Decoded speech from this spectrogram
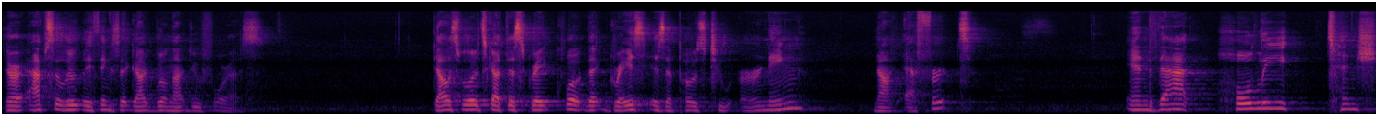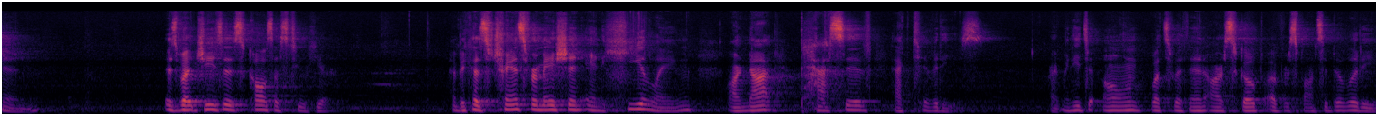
there are absolutely things that God will not do for us. Dallas Willard's got this great quote that grace is opposed to earning, not effort. And that holy tension is what Jesus calls us to here. And because transformation and healing are not passive activities, right? We need to own what's within our scope of responsibility.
